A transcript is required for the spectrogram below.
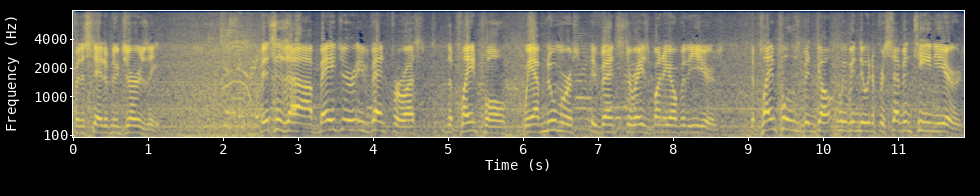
for the state of New Jersey. This is a major event for us, the plane pull. We have numerous events to raise money over the years. The plane pull has been going, we've been doing it for 17 years.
